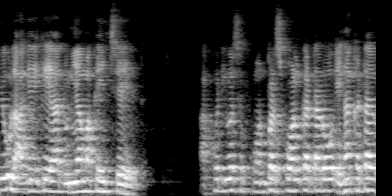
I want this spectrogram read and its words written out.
એવું લાગે કે આ દુનિયામાં કંઈક છે. આખો દિવસ ફોન પર સ્કોલ કરતા રહો, એના કરતાં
